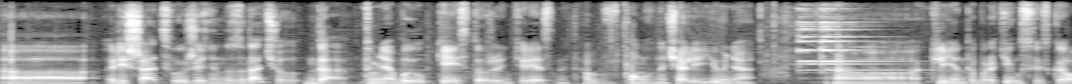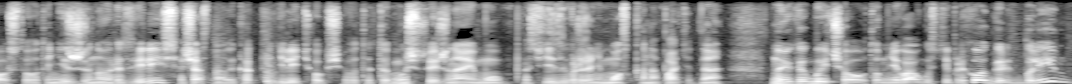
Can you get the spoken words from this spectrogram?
А, решать свою жизненную задачу, да. У меня был кейс тоже интересный, там, по-моему, в начале июня а, клиент обратился и сказал, что вот они с женой развелись, а сейчас надо как-то делить общее вот это имущество, и жена ему, простите за выражение, мозг конопатит, да. Ну и как бы что, вот он мне в августе приходит, говорит, блин,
